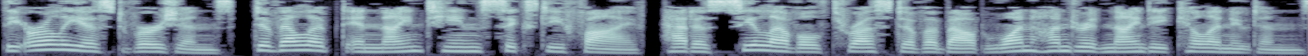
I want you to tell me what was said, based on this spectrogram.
The earliest versions, developed in 1965, had a sea-level thrust of about 190 kilonewtons.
